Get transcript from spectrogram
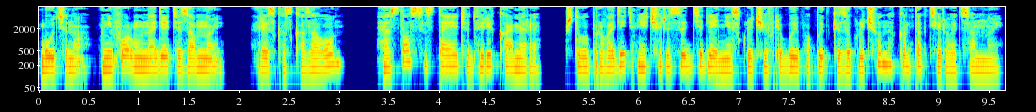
«Бутина, униформу наденьте за мной», — резко сказал он, и остался стоять у двери камеры, чтобы проводить меня через отделение, исключив любые попытки заключенных контактировать со мной.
